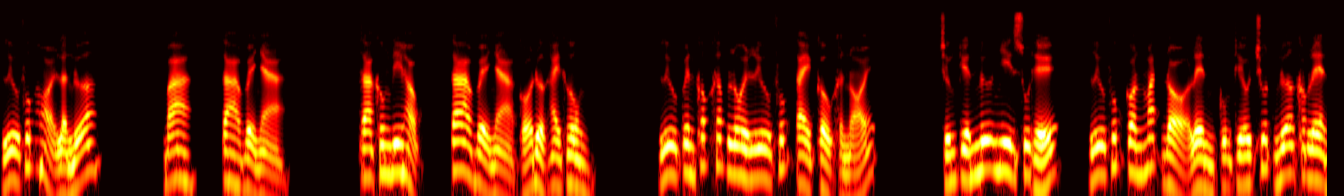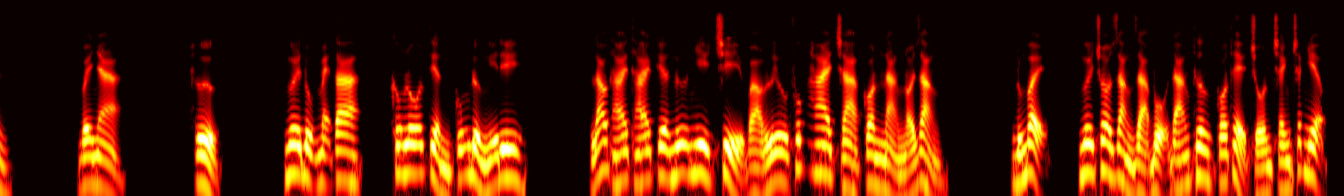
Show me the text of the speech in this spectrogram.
Lưu Phúc hỏi lần nữa. Ba, ta về nhà. Ta không đi học, ta về nhà có được hay không? Lưu Quyên khóc khắp lôi Lưu Phúc tay cầu khẩn nói. Chứng kiến nữ nhi xu thế, Lưu Phúc con mắt đỏ lên cũng thiếu chút nữa khóc lên. Về nhà. Hừ. Ngươi đụng mẹ ta, không lỗ tiền cũng đừng nghĩ đi. Lão thái thái kia nữ nhi chỉ vào Lưu Phúc hai cha con nàng nói rằng. Đúng vậy, ngươi cho rằng giả bộ đáng thương có thể trốn tránh trách nhiệm.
